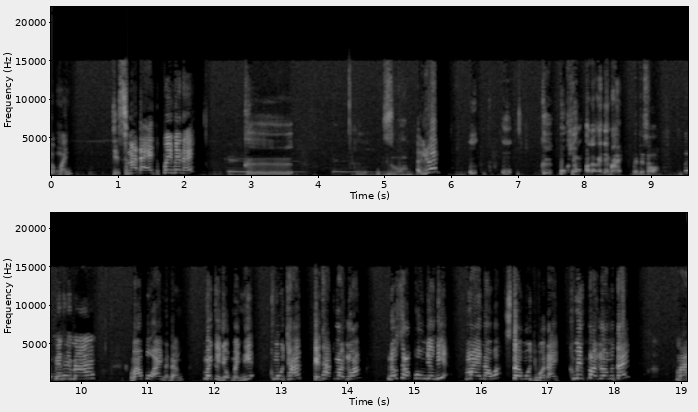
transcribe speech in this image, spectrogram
រឿងការប្រយុទ្ធមិញជាស្នាដៃឯកពីរមែនទេគឺសឲ្យលឿនគឺពួកខ្ញុំអត់ដឹងអីទេម៉ែមែនទេសពិតមានហើយម៉ែបើពួកឯងមិនដឹងមិនក៏យប់មិញនេះក្មួយឆើតគេថាខ្មោចលួងនៅស្រុកភូមិយើងនេះម៉ែនៅស្ទើរមួយជីវិតអីគ្មានខ្មោចលួងនោះទេម៉ែ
